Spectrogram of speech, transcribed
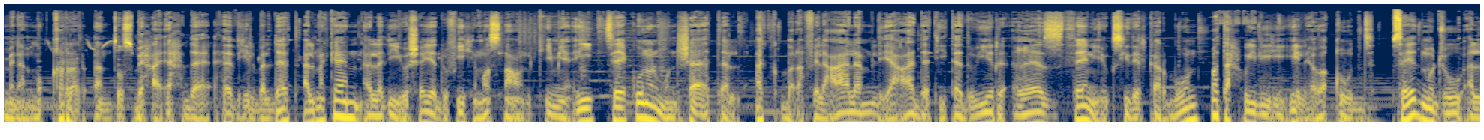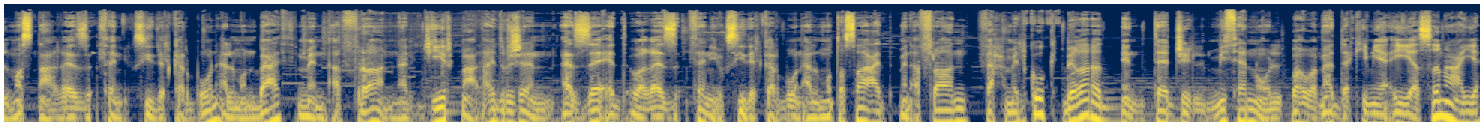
من المقرر أن تصبح إحدى هذه البلدات المكان الذي يشيد فيه مصنع كيميائي سيكون المنشأة الأكبر في العالم لإعادة تدوير غاز ثاني أكسيد الكربون وتحويله إلى وقود. سيدمج المصنع غاز ثاني أكسيد الكربون المنبعث من أفران الجير مع الهيدروجين. الزائد وغاز ثاني أكسيد الكربون المتصاعد من أفران فحم الكوك بغرض إنتاج الميثانول وهو مادة كيميائية صناعية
